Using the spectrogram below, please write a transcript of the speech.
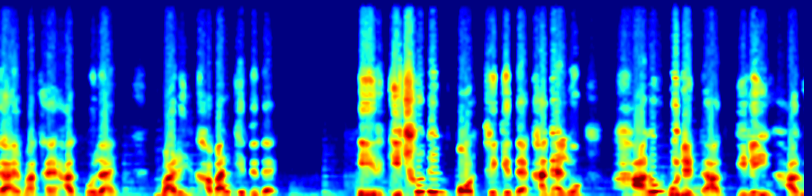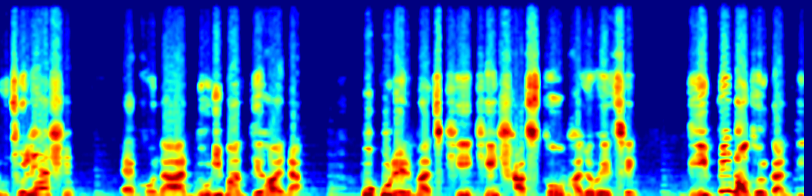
গায়ে মাথায় হাত বোলায়, বাড়ির খাবার খেতে দেয়। এর কিছুদিন পর থেকে দেখা গেল, হারু বলে ডাক দিলেই হারু চলে আসে। এখন আর দড়ি বাঁধতে হয় না। পুকুরের মাছ খেয়ে খেয়ে স্বাস্থ্যও ভালো হয়েছে। দিব্যি নধরকান্তি।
